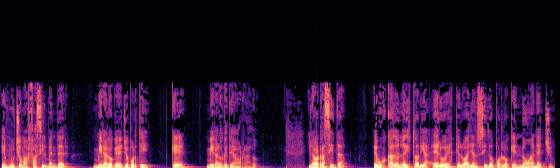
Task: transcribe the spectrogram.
Es mucho más fácil vender, mira lo que he hecho por ti, que mira lo que te he ahorrado. Y la otra cita He buscado en la historia héroes que lo hayan sido por lo que no han hecho,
